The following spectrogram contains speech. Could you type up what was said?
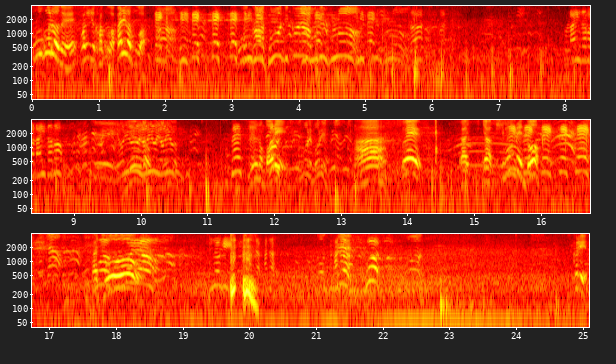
또 그러네. 황희주 갖고 가. 빨리 갖고 가. 백, 재미 백, 백, 백, 재미 가, 백. 도원 네 거야. 우리 백. 불러. 백. 그렇지. 라인 잡아, 라인 잡아. 여유. 여유, 여유. 패스. 이현석 머리. 머리, 머리. 아, 왜? 야, 야 김호민 너. 백, 백, 백. 아, 줘. 준혁이, 가자, 가자. 가자. 굿. 도원. 스크린.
